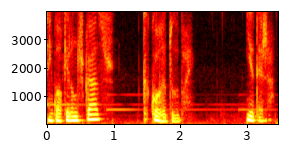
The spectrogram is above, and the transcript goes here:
Em qualquer um dos casos, que corra tudo bem. E até já.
